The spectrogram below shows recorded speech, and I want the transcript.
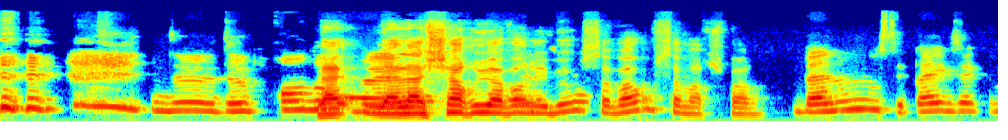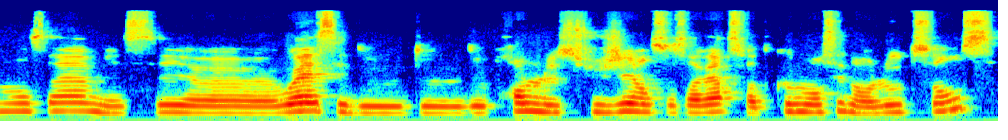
de, prendre. Euh, la, charrue avant les bœufs, ça va ou ça marche pas? Bah non, c'est pas exactement ça, mais c'est ouais, c'est de, de, prendre le sujet en sens inverse, soit de commencer dans l'autre sens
